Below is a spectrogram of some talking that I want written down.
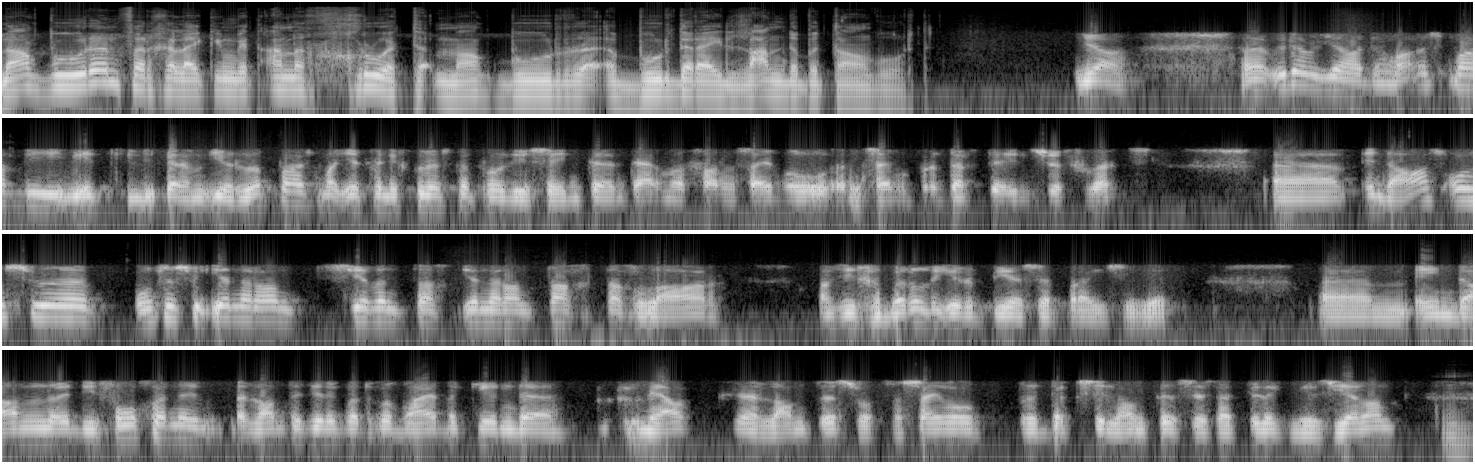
melkbooie in vergelyking met ander groot melkboer boerdery lande betaal word? Ja. Uh, Oudo, ja, daar is maar die weet die, um, Europa is maar een van die grootste produsente in terme van suiwel en suiwelprodukte ensovoorts. Uh en daar's ons so ons is so R1.70, R1.80 laer as die gemiddelde Europese pryse, weet. Ehm um, en dan die volgende land natuurlik wat ook baie bekende melkland is of versuiwelproduksie land is is natuurlik Nieu-Seeland. Hmm.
